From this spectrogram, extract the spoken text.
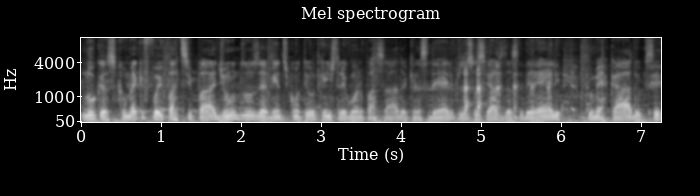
Lucas, como é que foi participar de um dos eventos de conteúdo que a gente entregou ano passado aqui na CDL, para os associados da CDL, para o mercado, que você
